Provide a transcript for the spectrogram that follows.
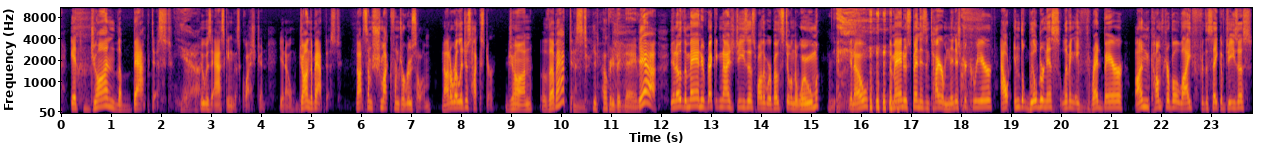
it's John the Baptist Yeah. who is asking this question. You know, John the Baptist, not some schmuck from Jerusalem, not a religious huckster. John the Baptist, hmm. you know? Pretty big name. Yeah, you know, the man who recognized Jesus while they were both still in the womb. You know, the man who spent his entire ministry career out in the wilderness living a hmm. threadbare, uncomfortable life for the sake of Jesus.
